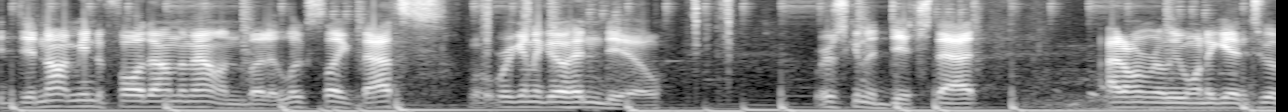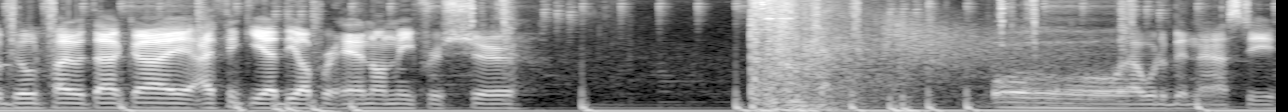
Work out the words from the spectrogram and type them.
did not mean to fall down the mountain, but it looks like that's what we're going to go ahead and do. We're just going to ditch that. I don't really want to get into a build fight with that guy. I think he had the upper hand on me for sure. Oh, that would have been nasty.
